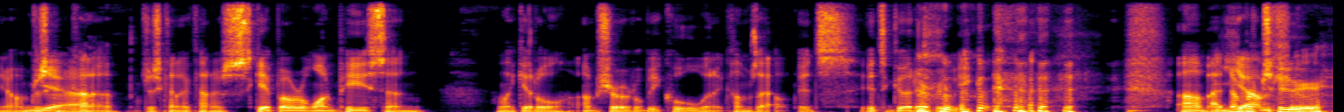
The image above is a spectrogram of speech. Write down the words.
you know, I'm just Yeah. gonna kind of just kind of kind of skip over One Piece, and like it'll. I'm sure it'll be cool when it comes out. It's it's good every week. um, at number Yeah, two, sure.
